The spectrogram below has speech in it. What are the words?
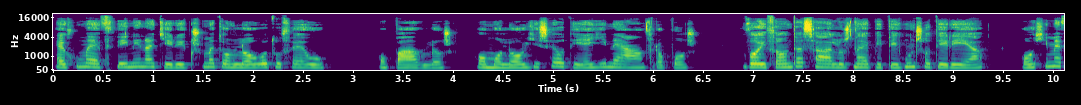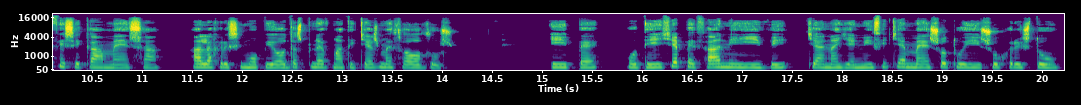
έχουμε ευθύνη να κηρύξουμε τον Λόγο του Θεού. Ο Παύλος ομολόγησε ότι έγινε άνθρωπος, βοηθώντας άλλους να επιτύχουν σωτηρία όχι με φυσικά μέσα, αλλά χρησιμοποιώντας πνευματικές μεθόδους. Είπε ότι είχε πεθάνει ήδη και αναγεννήθηκε μέσω του Ιησού Χριστού.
